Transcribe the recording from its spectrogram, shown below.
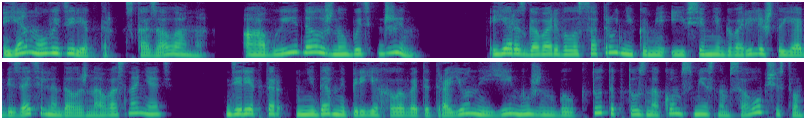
Я новый директор», — сказала она. «А вы, должно быть, Джин». Я разговаривала с сотрудниками, и все мне говорили, что я обязательно должна вас нанять. Директор недавно переехала в этот район, и ей нужен был кто-то, кто знаком с местным сообществом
